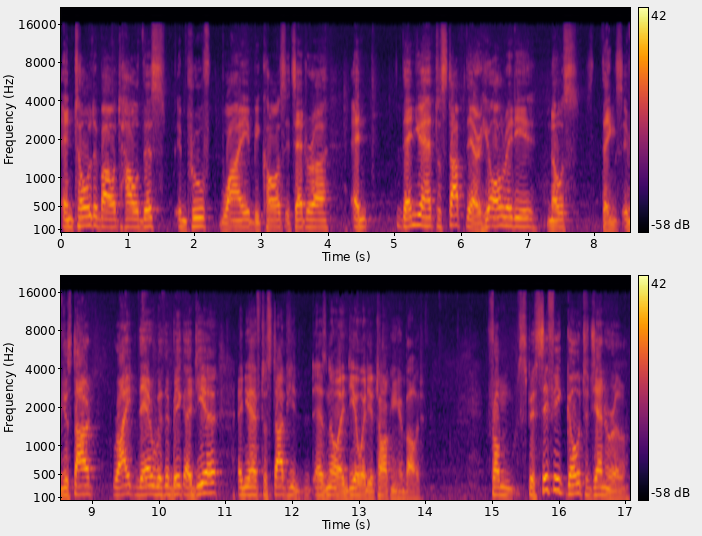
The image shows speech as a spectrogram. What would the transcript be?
and told about how this improved, why, because, etc., and then you had to stop there. He already knows things. If you start right there with a big idea and you have to stop, he has no idea what you're talking about. From specific, go to general,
